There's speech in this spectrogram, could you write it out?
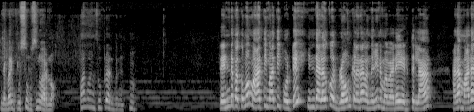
இந்த மாதிரி புசு புசுன்னு வரணும். சூப்பராக இருக்குங்க ம். ரெண்டு பக்கமும் மாற்றி மாற்றி போட்டு இந்த அளவுக்கு ஒரு ப்ரௌன் கலராக வந்தோடனே நம்ம வடையை எடுத்துடலாம். ஆனால் வடை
